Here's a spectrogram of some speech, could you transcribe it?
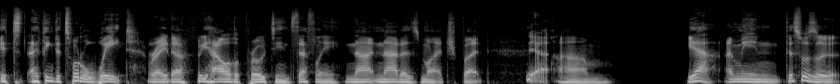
it's. I think the total weight, right? Uh, yeah, all the proteins definitely not not as much, but Yeah. um, yeah. I mean, this was a.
